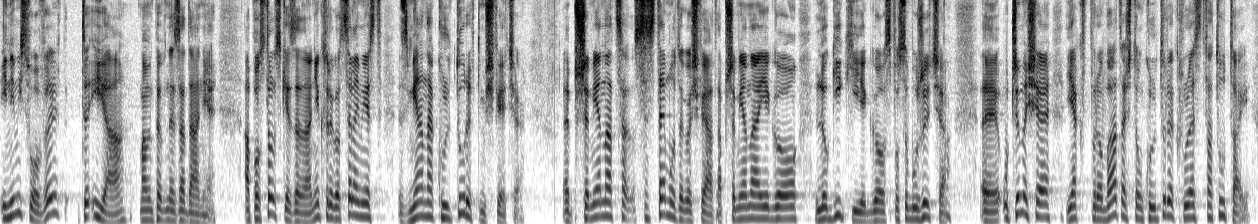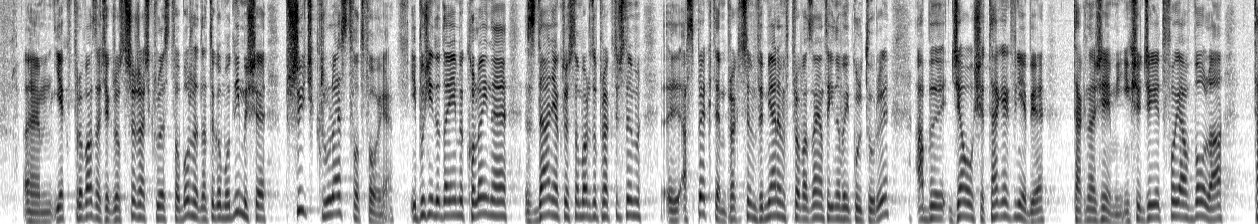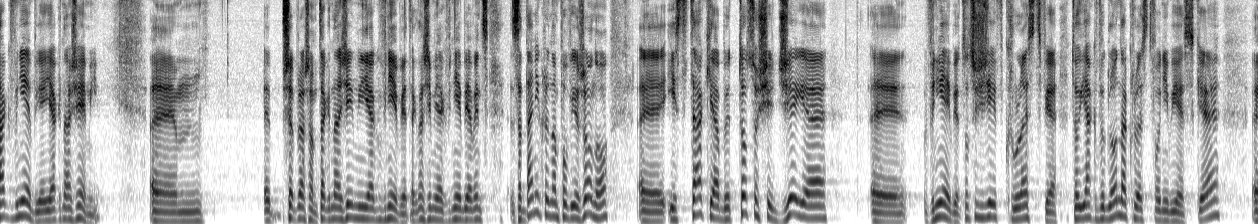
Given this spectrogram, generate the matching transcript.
Innymi słowy, ty i ja mamy pewne zadanie, apostolskie zadanie, którego celem jest zmiana kultury w tym świecie, e, przemiana systemu tego świata, przemiana jego logiki, jego sposobu życia. E, Uczymy się, jak wprowadzać tą kulturę królestwa tutaj, jak wprowadzać, jak rozszerzać Królestwo Boże, dlatego modlimy się, przyjdź Królestwo Twoje. I później dodajemy kolejne zdania, które są bardzo praktycznym e, aspektem, praktycznym wymiarem wprowadzania tej nowej kultury, aby działo się tak jak w niebie, tak na ziemi. Niech się dzieje Twoja wola tak w niebie, jak na ziemi. Em, e, Przepraszam, tak na ziemi jak w niebie, tak na ziemi jak w niebie, a więc zadanie, które nam powierzono, e, jest takie, aby to, co się dzieje e, w niebie, to, co się dzieje w królestwie, to jak wygląda królestwo niebieskie,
